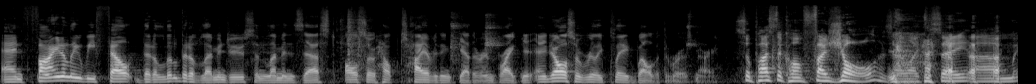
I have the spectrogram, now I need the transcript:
And finally, we felt that a little bit of lemon juice and lemon zest also helped tie everything together and brighten it. And it also really played well with the rosemary. So pasta con fagioli, as I like to say. um,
